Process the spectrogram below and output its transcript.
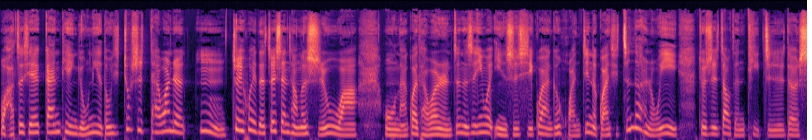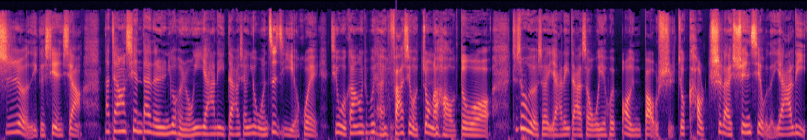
哇，这些甘甜油腻的东西就是台湾人。嗯，最会的、最擅长的食物啊，哦，难怪台湾人真的是因为饮食习惯跟环境的关系，真的很容易就是造成体质的湿热的一个现象。那加上现代的人又很容易压力大，像用文自己也会。其实我刚刚就不小心发现我重了好多，就是我有时候压力大的时候，我也会暴饮暴食，就靠吃来宣泄我的压力。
